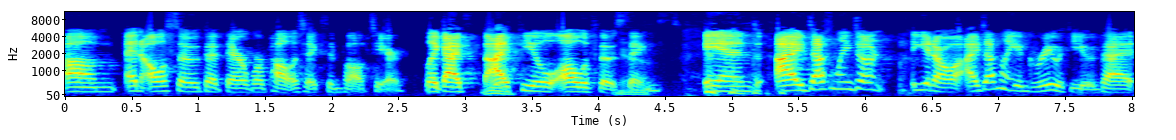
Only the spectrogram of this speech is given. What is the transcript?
um, and also that there were politics involved here. Like I, I feel all of those Yeah. things. And I definitely don't, you know, I definitely agree with you that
